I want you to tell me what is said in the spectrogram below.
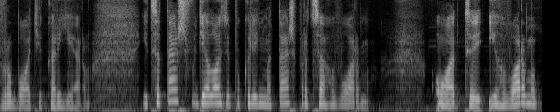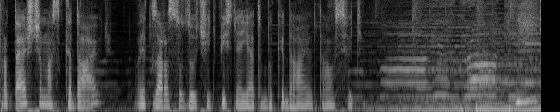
в роботі кар'єру. І це теж в діалозі поколінь ми теж про це говоримо. От, І говоримо про те, що нас кидають. Як зараз звучить пісня Я тебе кидаю та у світі. Твоїх кроків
